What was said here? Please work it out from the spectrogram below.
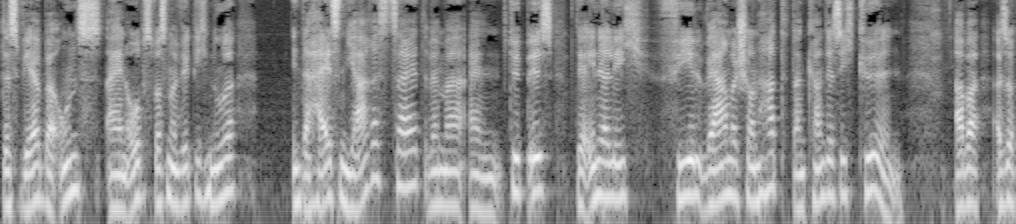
das wäre bei uns ein Obst, was man wirklich nur in der heißen Jahreszeit, wenn man ein Typ ist, der innerlich viel Wärme schon hat, dann kann der sich kühlen. Aber also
